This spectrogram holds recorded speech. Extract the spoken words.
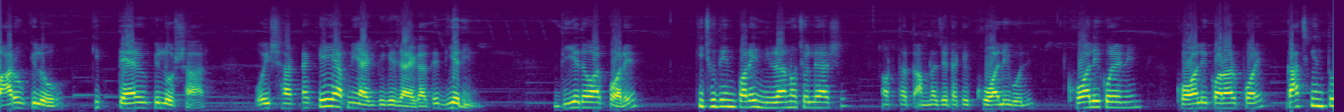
বারো কিলো কি তেরো কিলো সার ওই সারটাকেই আপনি এক বিঘে জায়গাতে দিয়ে দিন। দিয়ে দেওয়ার পরে কিছুদিন পরেই নিড়ানো চলে আসে, অর্থাৎ আমরা যেটাকে খোয়ালি বলি। খোয়ালি করে নিন। খোয়ালি করার পরে গাছ কিন্তু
